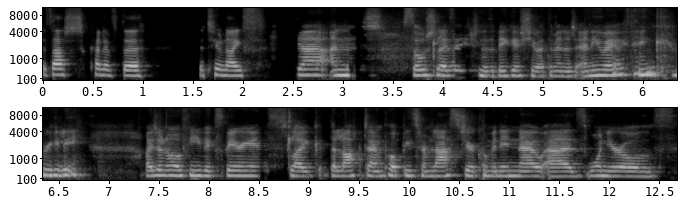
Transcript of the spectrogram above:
Is that kind of the, the two knife? Yeah, and socialization is a big issue at the minute anyway, I think, really. I don't know if you've experienced like the lockdown puppies from last year coming in now as one year olds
